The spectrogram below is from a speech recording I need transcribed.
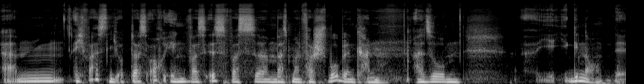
Ähm, ich weiß nicht, ob das auch irgendwas ist, was, äh, was man verschwurbeln kann. Also genau, äh,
